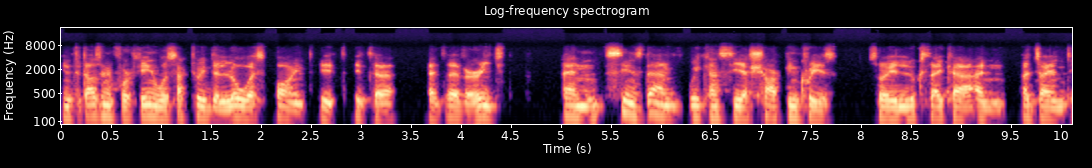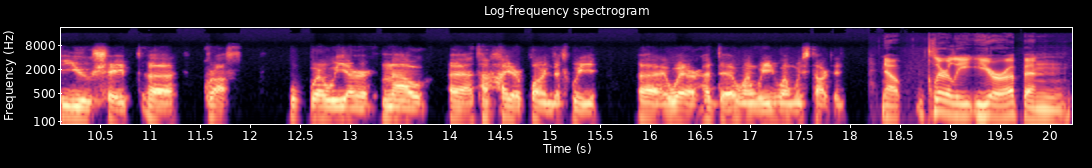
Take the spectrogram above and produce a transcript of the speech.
In 2014 was actually the lowest point it, it uh, had ever reached. And since then, we can see a sharp increase. So it looks like a, an, a giant U-shaped uh, graph where we are now uh, at a higher point that we uh, were at the, when we when we started. Now, clearly, Europe and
